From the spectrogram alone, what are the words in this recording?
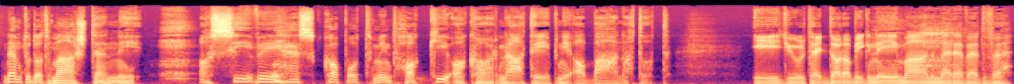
Nem tudott más tenni, a szívéhez kapott, mintha ki akarná tépni a bánatot. Így ült egy darabig némán merevedve,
